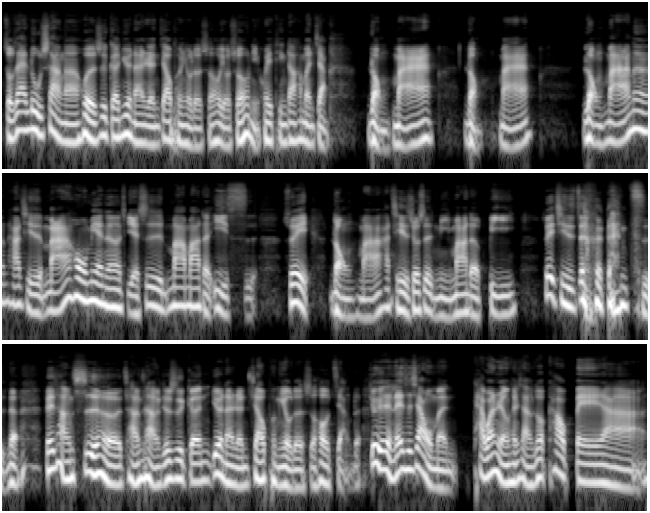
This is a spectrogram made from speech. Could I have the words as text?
走在路上啊，或者是跟越南人交朋友的时候，有时候你会听到他们讲。拢麻，拢麻，拢麻呢？它其实麻后面呢也是妈妈的意思，所以拢麻它其实就是你妈的逼。所以其实这个单词呢，非常适合常常就是跟越南人交朋友的时候讲的，就有点类似像我们台湾人很想说靠背啊，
